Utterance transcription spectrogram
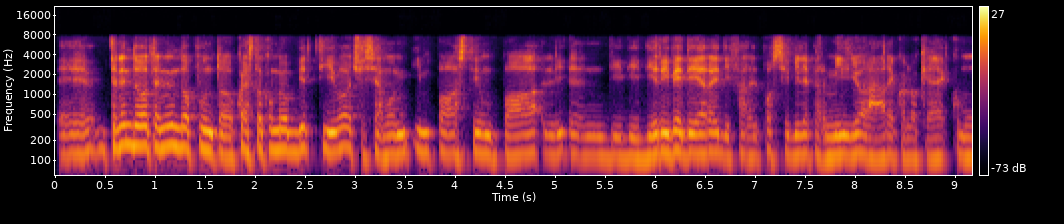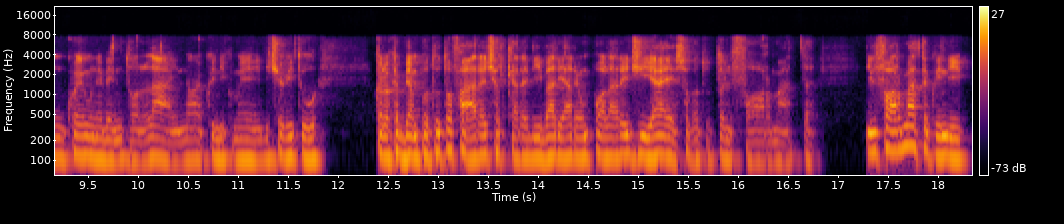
Eh, tenendo, tenendo, appunto questo come obiettivo, ci siamo imposti un po' li, eh, di, di, di, rivedere, di fare il possibile per migliorare quello che è comunque un evento online. No? quindi, come dicevi tu, quello che abbiamo potuto fare è cercare di variare un po' la regia e soprattutto il format. Il format, quindi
